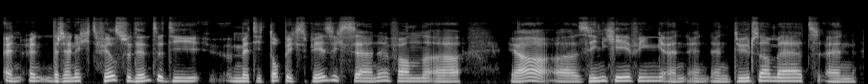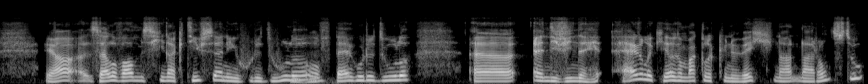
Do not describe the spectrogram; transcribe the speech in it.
en, en, er zijn echt veel studenten die met die topics bezig zijn. Hè, van uh, ja, uh, zingeving en, en, en duurzaamheid. En ja, zelf al misschien actief zijn in goede doelen mm -hmm. of bij goede doelen. Uh, en die vinden eigenlijk heel gemakkelijk hun weg naar, naar ons toe.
